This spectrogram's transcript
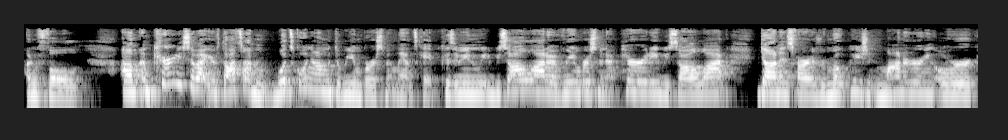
unfold. Um, I'm curious about your thoughts on what's going on with the reimbursement landscape. Because I mean, we, we, saw a lot of reimbursement at parity. We saw a lot done as far as remote patient monitoring over,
